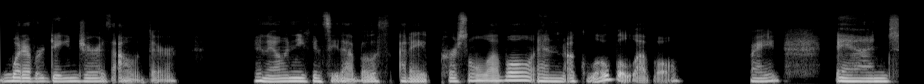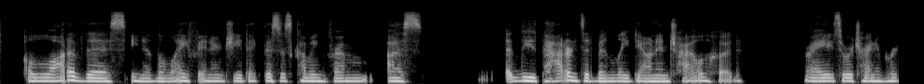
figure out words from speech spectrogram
whatever danger is out there you know and you can see that both at a personal level and a global level right? And a lot of this you know the life energy like this is coming from us these patterns had been laid down in childhood right? So we're trying to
